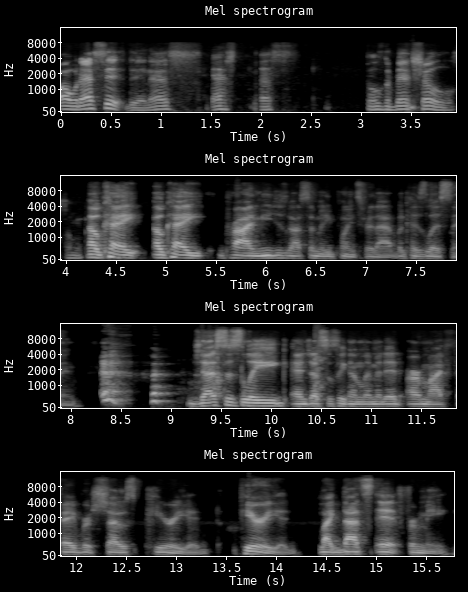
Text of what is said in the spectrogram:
Oh, that's it then. That's that's that's those are the best shows. I mean, Okay. Okay. Prime, you just got so many points for that because listen, Justice League and Justice League Unlimited are my favorite shows, period. Period. Like that's it for me.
